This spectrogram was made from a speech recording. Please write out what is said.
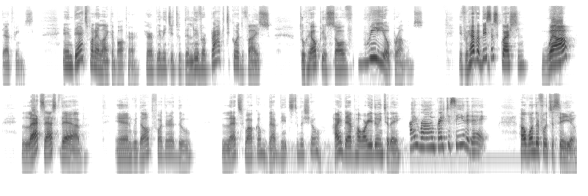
their dreams. And that's what I like about her her ability to deliver practical advice to help you solve real problems. If you have a business question, well, let's ask Deb. And without further ado, let's welcome Deb Dietz to the show. Hi, Deb. How are you doing today? Hi, Ron. Great to see you today. How wonderful to see you.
